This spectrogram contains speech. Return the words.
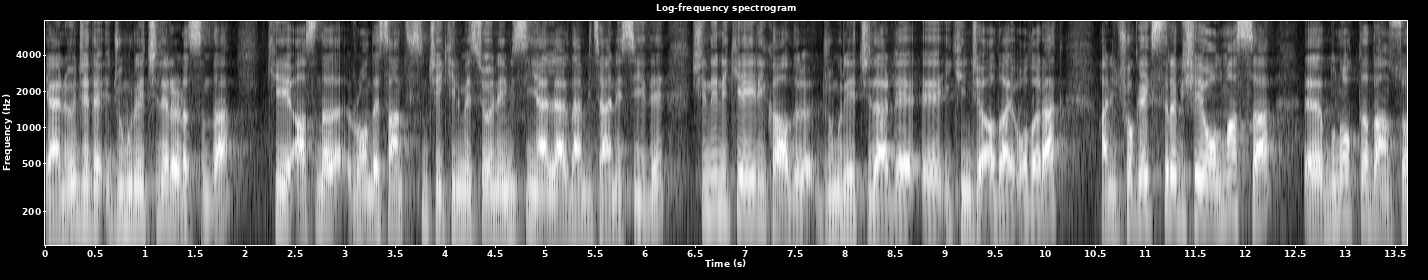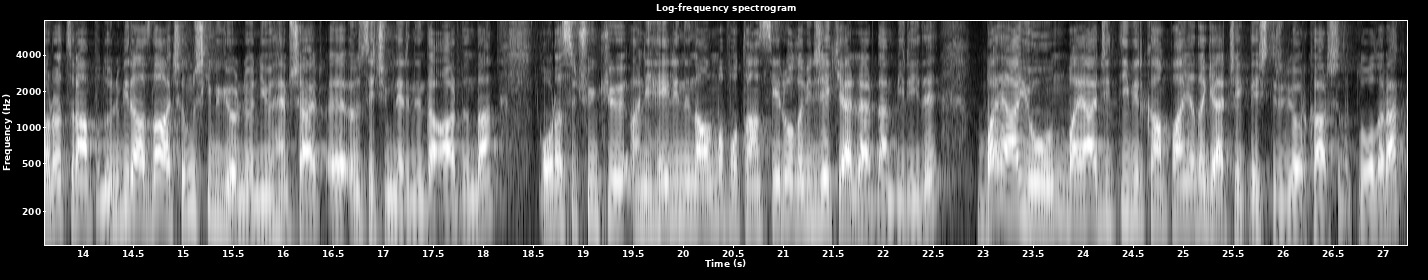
Yani önce de Cumhuriyetçiler arasında ki aslında Ron DeSantis'in çekilmesi önemli sinyallerden bir tanesiydi. Şimdi Nikki Haley kaldı Cumhuriyetçilerle e, ikinci aday olarak. Hani çok ekstra bir şey olmazsa e, bu noktadan sonra Trump'ın önü biraz daha açılmış gibi görünüyor New Hampshire e, ön seçimlerinin de ardından. Orası çünkü hani Haley'nin alma potansiyeli olabilecek yerlerden biriydi. Bayağı yoğun, bayağı ciddi bir kampanya da gerçekleştiriliyor karşılıklı olarak.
